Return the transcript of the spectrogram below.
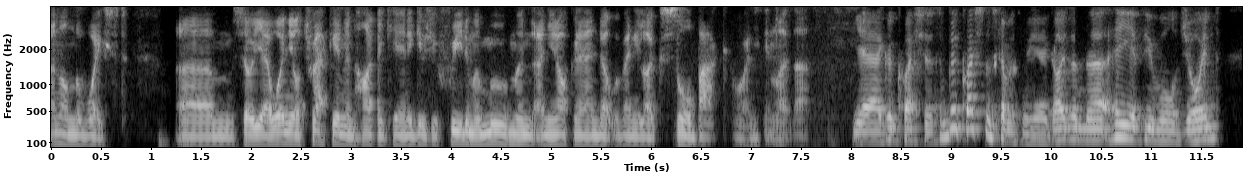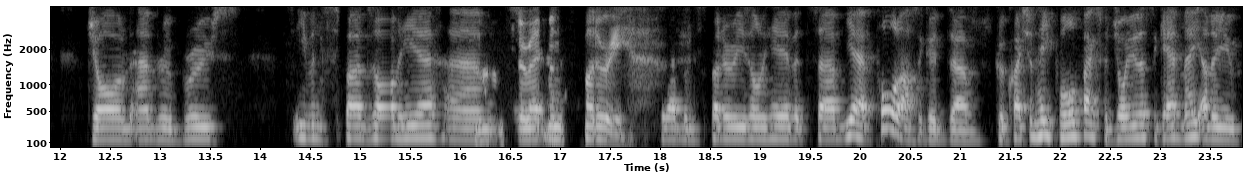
and on the waist. Um, so yeah, when you're trekking and hiking, it gives you freedom of movement, and you're not going to end up with any like sore back or anything like that. Yeah, good questions. Some good questions coming through here, guys. And uh, hey, if you've all joined, John, Andrew, Bruce, even Spud's on here. Um, Sir Edmund Spuddery. Edmund Spuddery's on here. But um, yeah, Paul asked a good um, good question. Hey, Paul, thanks for joining us again, mate. I know you've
